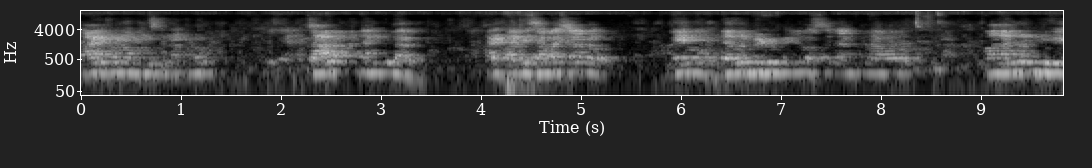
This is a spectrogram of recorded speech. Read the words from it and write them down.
కార్యక్రమం తీసుకున్నప్పుడు చాలా మంది అనుకున్నారు. అరే పది సంవత్సరాలు మేము డబుల్ బెడ్రూమ్ ఇల్లు వస్తుంది అనుకున్నాము. మా అల్లుడికి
